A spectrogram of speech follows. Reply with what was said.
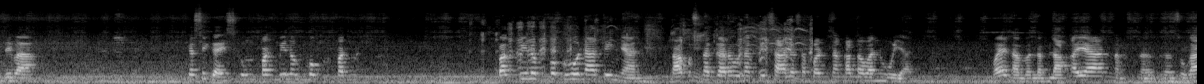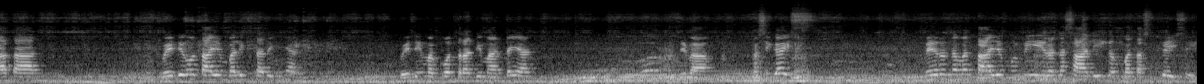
'Di ba? Kasi guys, kung pag binugbog pag pag binugbog ho natin yan, tapos nagkaroon ng pinsala sa part ng katawan ho yan, well, na, na black ayan, na, na, nasugatan, pwede ho tayong baliktarin yan. Pwede magkontrademanda yan. Di ba? Kasi guys, meron naman tayong umiira na saligang batas guys eh.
